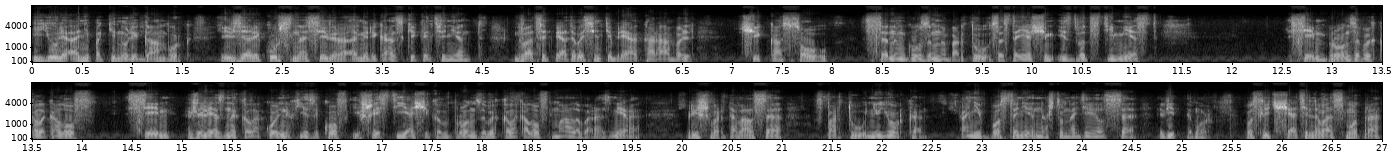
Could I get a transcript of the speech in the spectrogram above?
июля они покинули Гамбург и взяли курс на североамериканский континент. 25 сентября корабль Чикасоу с ценным грузом на борту, состоящим из 20 мест, 7 бронзовых колоколов семь железных колокольных языков и шесть ящиков бронзовых колоколов малого размера пришвартовался в порту Нью-Йорка, а не в Бостоне, на что надеялся Виттемор. После тщательного осмотра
